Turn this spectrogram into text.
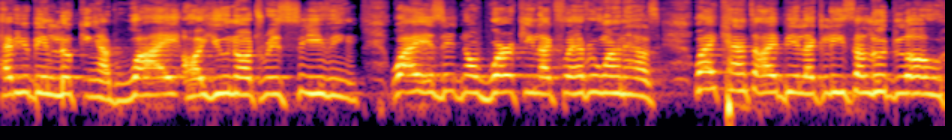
Have you been looking at why are you not receiving? Why is it not working like for everyone else? Why can't I be like Lisa Ludlow?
